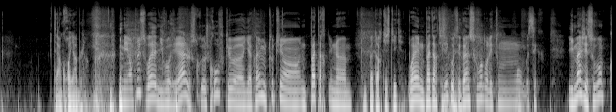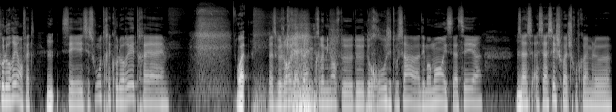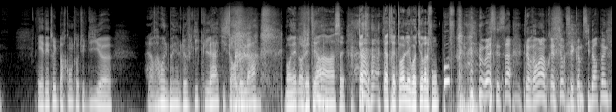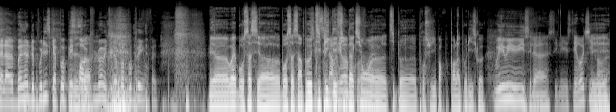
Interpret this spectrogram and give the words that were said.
C'était incroyable. Mais en plus, ouais, niveau réel, je, je trouve qu'il il y a quand même toute une, une patte, art- une, euh, Une patte artistique. ouais, une patte artistique où c'est quand même souvent dans les tons. c'est- L'image est souvent colorée en fait. Mm. C'est c'est souvent très coloré, très. Ouais. Parce que genre il y a quand même une prédominance de, de, de rouge et tout ça à des moments et c'est assez, euh, Mm. c'est assez, assez chouette, je trouve quand même le. Et il y a des trucs par contre où tu te dis. Alors vraiment une bagnole de flic là qui sort de là. Bon, on est dans. GTA, hein, c'est 4, étoiles, les voitures elles font pouf ouais, c'est ça. T'as vraiment l'impression que c'est comme Cyberpunk. T'as la bagnole de police qui a popé trois rues plus loin, mais tu l'as pas popé en fait. Mais euh, ouais, bon, ça c'est euh, bon, ça c'est un peu typique des films d'action ouais. euh, type poursuivi par, par la police quoi. Oui, oui, oui, c'est la- c'est les stéréotypes. Hein.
